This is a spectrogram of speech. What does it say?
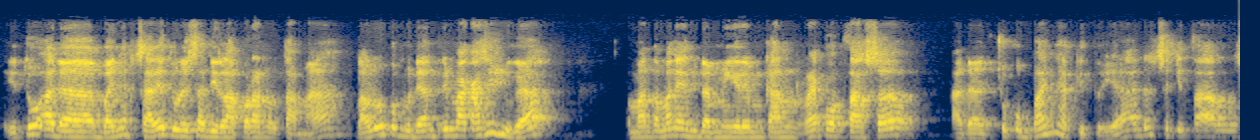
itu ada banyak sekali tulisan di laporan utama. Lalu kemudian terima kasih juga teman-teman yang sudah mengirimkan reportase, ada cukup banyak gitu ya, ada sekitar 10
